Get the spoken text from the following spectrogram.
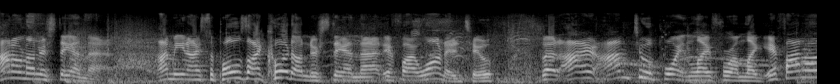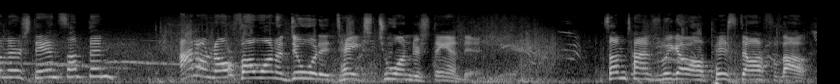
I don't understand that. I mean, I suppose I could understand that if I wanted to, but I, I'm to a point in life where I'm like, if I don't understand something, I don't know if I want to do what it takes to understand it. Sometimes we go all pissed off about,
